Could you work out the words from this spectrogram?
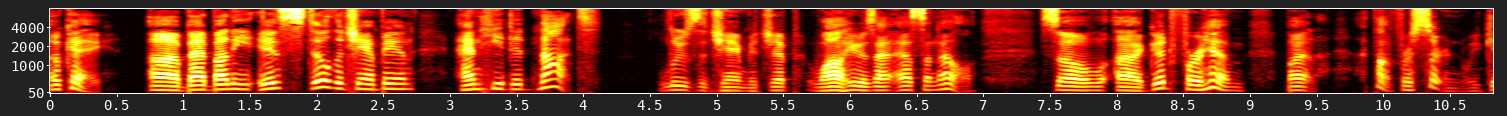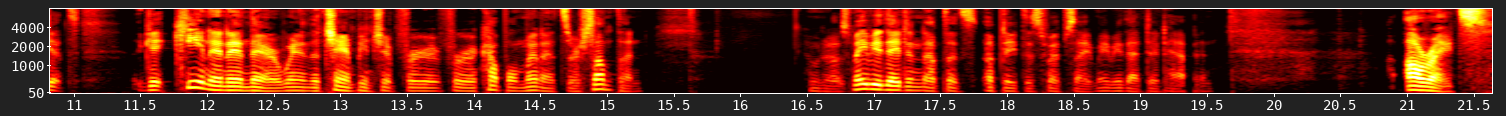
Okay. Uh, Bad Bunny is still the champion, and he did not lose the championship while he was at SNL. So uh, good for him. But thought for certain we'd get get Keenan in there winning the championship for for a couple minutes or something. Who knows? Maybe they didn't update update this website. Maybe that did happen. All right,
